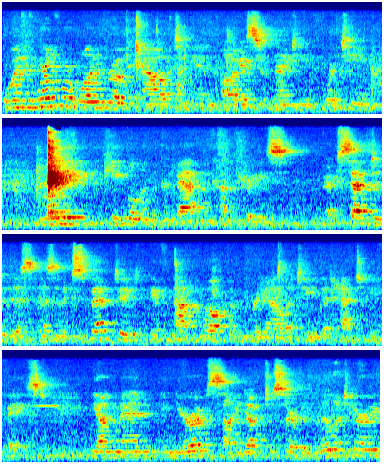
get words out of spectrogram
when World War I broke out in August of 1914, many people in the combatant countries accepted this as an expected, if not welcomed, reality that had to be faced. Young men in Europe signed up to serve in the military,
